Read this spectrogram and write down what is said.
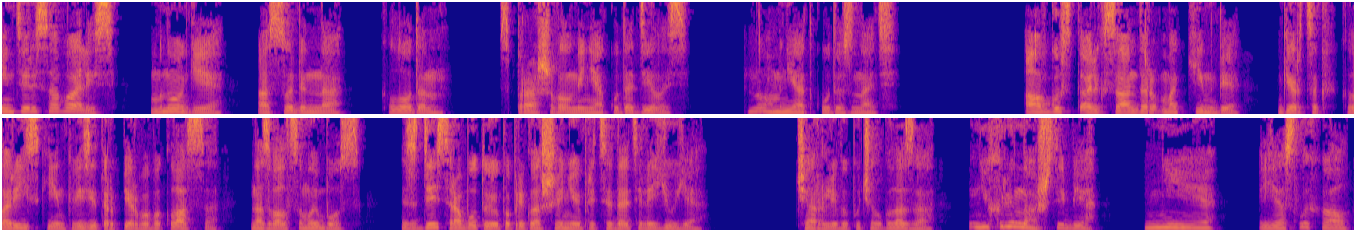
интересовались. Многие, особенно Клодон, спрашивал меня, куда делась. Но мне откуда знать? Август Александр Маккинби, герцог Кларийский, инквизитор первого класса, назвался мой босс. Здесь работаю по приглашению председателя Юя. Чарли выпучил глаза. Ни хрена ж себе. Не, я слыхал,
